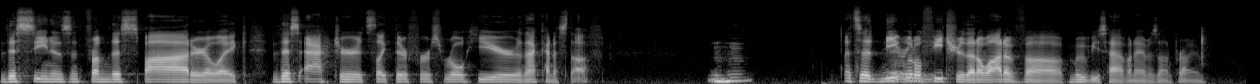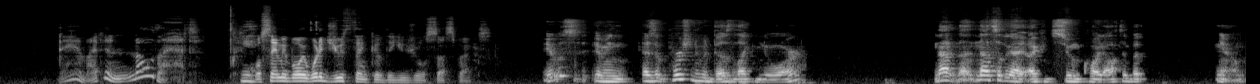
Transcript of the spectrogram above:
this scene is from this spot, or like this actor, it's like their first role here, and that kind of stuff. Mm-hmm. It's a neat Very little neat. feature that a lot of uh, movies have on Amazon Prime. Damn, I didn't know that. Yeah. Well, Sammy boy, what did you think of the Usual Suspects? It was. I mean, as a person who does like noir, not not, not something I, I consume quite often, but you know,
